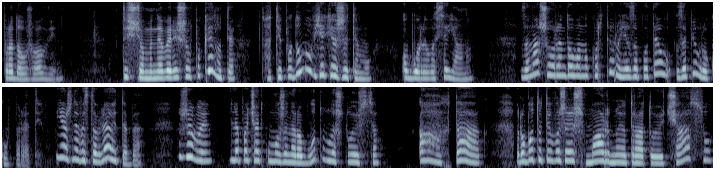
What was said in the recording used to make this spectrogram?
продовжував він. Ти що, мене вирішив покинути? А ти подумав, як я житиму? обурилася Яна. За нашу орендовану квартиру я заплатив за півроку вперед. Я ж не виставляю тебе. Живи. Для початку, може, на роботу влаштуєшся. Ах, так. Роботу ти вважаєш марною тратою часу,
